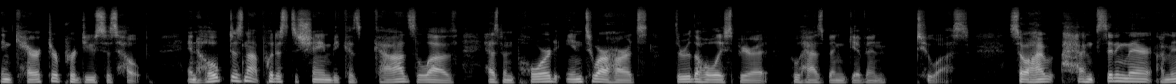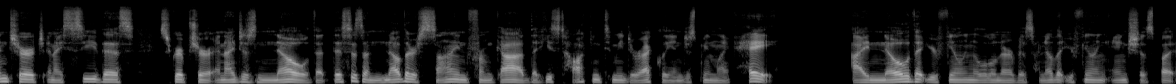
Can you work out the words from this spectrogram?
and character produces hope. And hope does not put us to shame because God's love has been poured into our hearts through the Holy Spirit who has been given to us. So I, I'm sitting there, I'm in church, and I see this scripture, and I just know that this is another sign from God that He's talking to me directly and just being like, hey, I know that you're feeling a little nervous. I know that you're feeling anxious, but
